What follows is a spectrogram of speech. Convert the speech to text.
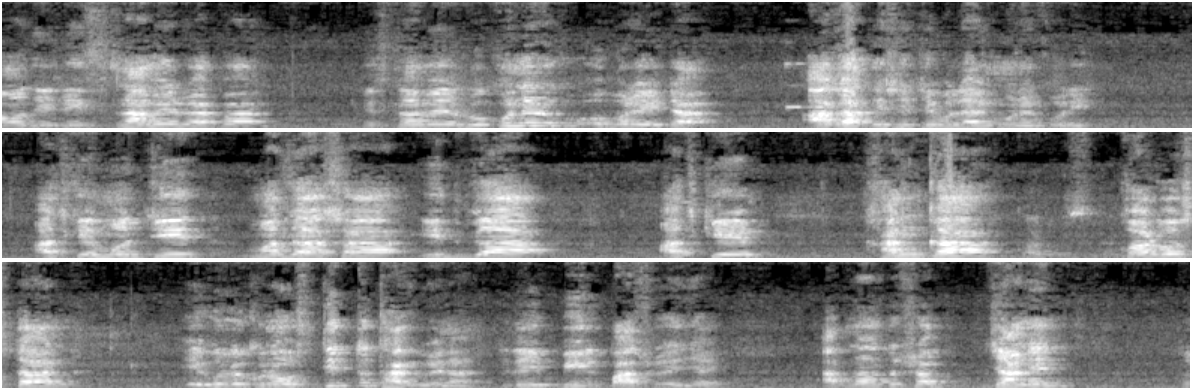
আমাদের ইসলামের ব্যাপার, ইসলামের রোকনের উপরে এটা আঘাত এসেছে বলে আমি মনে করি। আজকে মসজিদ, মাদ্রাসা, ঈদগাহ, আজকে খানকা কর্মস্থান এগুলোর কোনো অস্তিত্ব থাকবে না যদি এই বিল পাস হয়ে যায়। আপনারা তো সব জানেন। তো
